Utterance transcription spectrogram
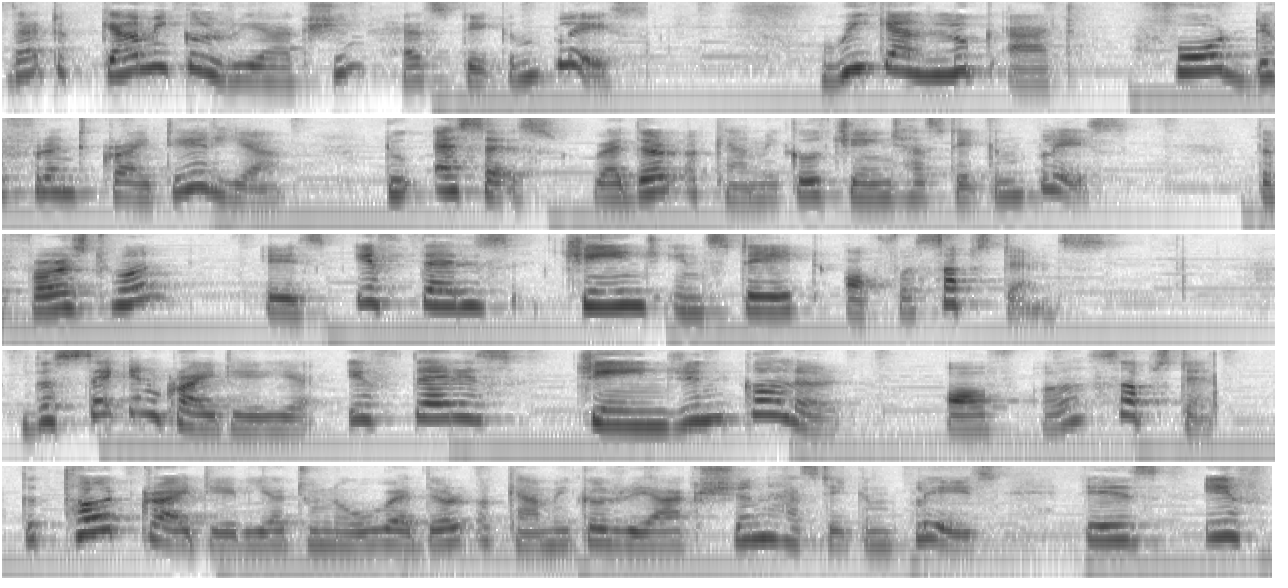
that a chemical reaction has taken place? We can look at four different criteria to assess whether a chemical change has taken place. The first one is if there is change in state of a substance. The second criteria, if there is change in color of a substance. The third criteria to know whether a chemical reaction has taken place is if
